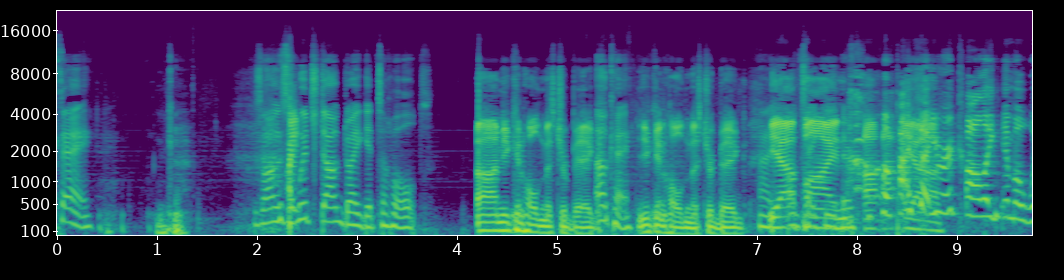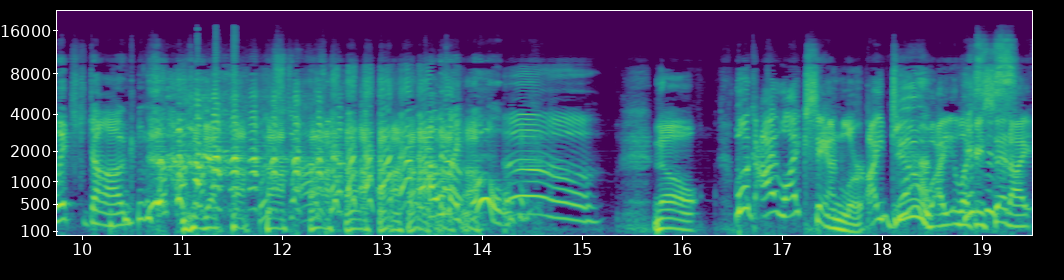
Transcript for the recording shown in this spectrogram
Okay. Okay. As long as which dog do I get to hold? Um, you can hold Mr. Big. Okay. You can hold Mr. Big. right, yeah, I'll fine. Uh, I thought you were calling him a witch dog. Which dog? I was like, oh, oh. No. Look, I like Sandler. I do. Yeah, I like I said. I.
